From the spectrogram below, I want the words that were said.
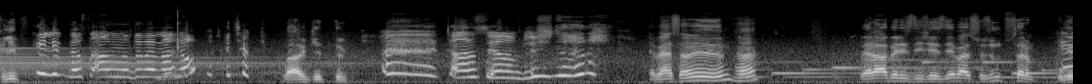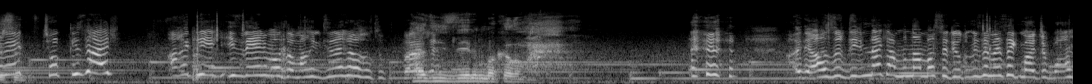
Klip. Klip nasıl anladın hemen? Hop çok fark ettim. tansiyonum düştü. E ben sana ne dedim ha? Beraber izleyeceğiz diye ben sözümü tutarım bilirsin. Evet çok güzel. Hadi izleyelim o zaman. Güzel oldu. Böyle. Hadi izleyelim bakalım. Hadi hazır değilim derken bundan bahsediyordum. İzlemesek mi acaba?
